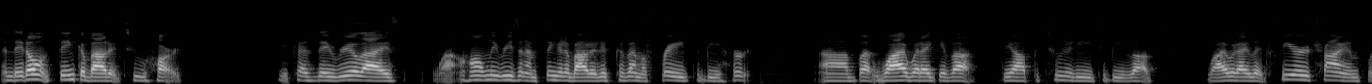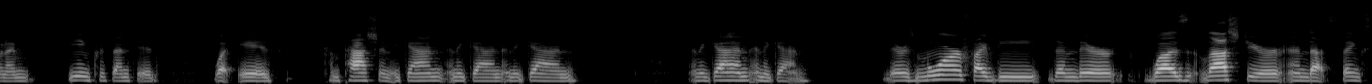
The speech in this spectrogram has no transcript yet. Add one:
and they don't think about it too hard because they realize well, the only reason I'm thinking about it is because I'm afraid to be hurt. Uh, but why would I give up the opportunity to be loved? Why would I let fear triumph when I'm being presented what is compassion again and again and again? and again and again. There's more 5D than there was last year, and that's thanks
